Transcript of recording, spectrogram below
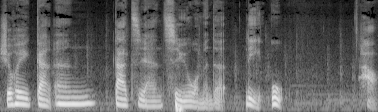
学会感恩大自然赐予我们的礼物。好，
